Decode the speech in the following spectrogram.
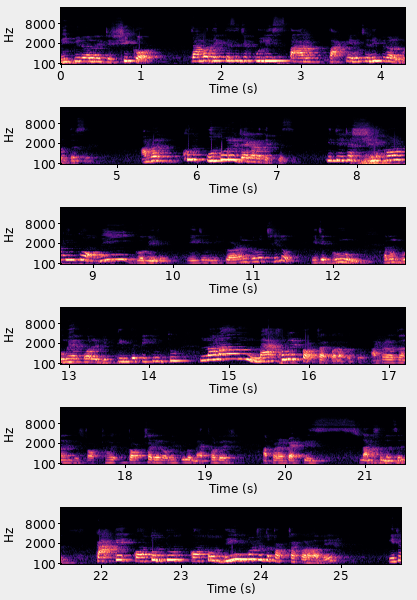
নিপীড়নের যে শিকড় আমরা দেখতেছি যে পুলিশ তার, তাকে হচ্ছে নিপীড়ন করতেছে। আমরা খুব উপরের জায়গাটা দেখতেছি। কিন্তু এটা শেকড় কিন্তু অনেক গভীরে। এই যে নিপীড়নগুলো ছিল, এই যে গুম, এবং গুমের পরে ভিকটিমদেরকে কিন্তু নানান ম্যাথডের টর্চার করা হতো। আপনারা জানেন যে টর্চারের অনেকগুলো ম্যাথডের আপনারা প্র্যাকটিস নাম শুনেছেন। কাকে কতটুক, কতদিন পর্যন্ত টর্চার করা হবে এটা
